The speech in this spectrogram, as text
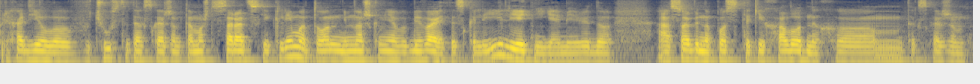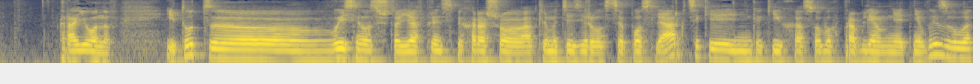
приходил в чувство, так скажем, потому что саратовский климат, он немножко меня выбивает из колеи, летний, я имею в виду, особенно после таких холодных, эм, так скажем, районов. И тут э, выяснилось, что я, в принципе, хорошо акклиматизировался после Арктики, никаких особых проблем меня это не вызвало,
